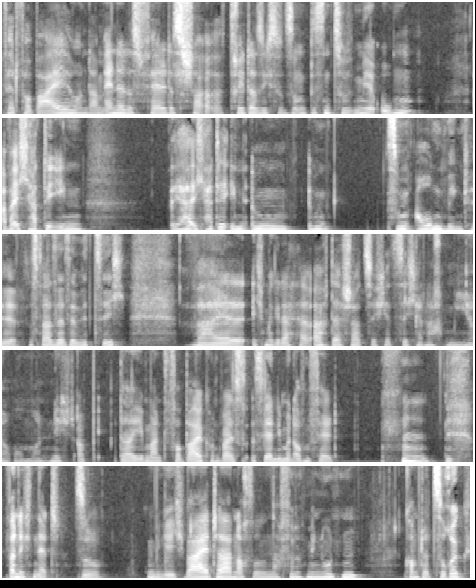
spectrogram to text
fährt vorbei und am Ende des Feldes dreht er sich so, ein bisschen zu mir um. Aber ich hatte ihn ja, ich hatte ihn im, im, so im Augenwinkel. Das war sehr, sehr witzig, weil ich mir gedacht habe, ach, der schaut sich jetzt sicher nach mir um und nicht, ob da jemand vorbeikommt, weil es ist ja niemand auf dem Feld. Fand ich nett. So, dann gehe ich weiter, noch so nach fünf Minuten kommt er zurück,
